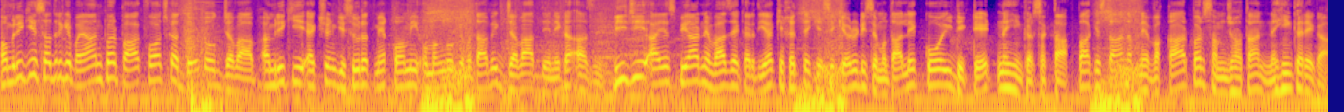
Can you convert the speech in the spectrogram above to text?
امریکی صدر کے بیان پر پاک فوج کا دو ٹوک جواب۔ امریکی ایکشن کی صورت میں قومی امنگوں کے مطابق جواب دینے کا عزم۔ D G I S P R نے واضح کر دیا کہ خطے کی سیکیورٹی سے متعلق کوئی ڈکٹیٹ نہیں کر سکتا۔ پاکستان اپنے وقار پر سمجھوتا نہیں کرے گا۔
